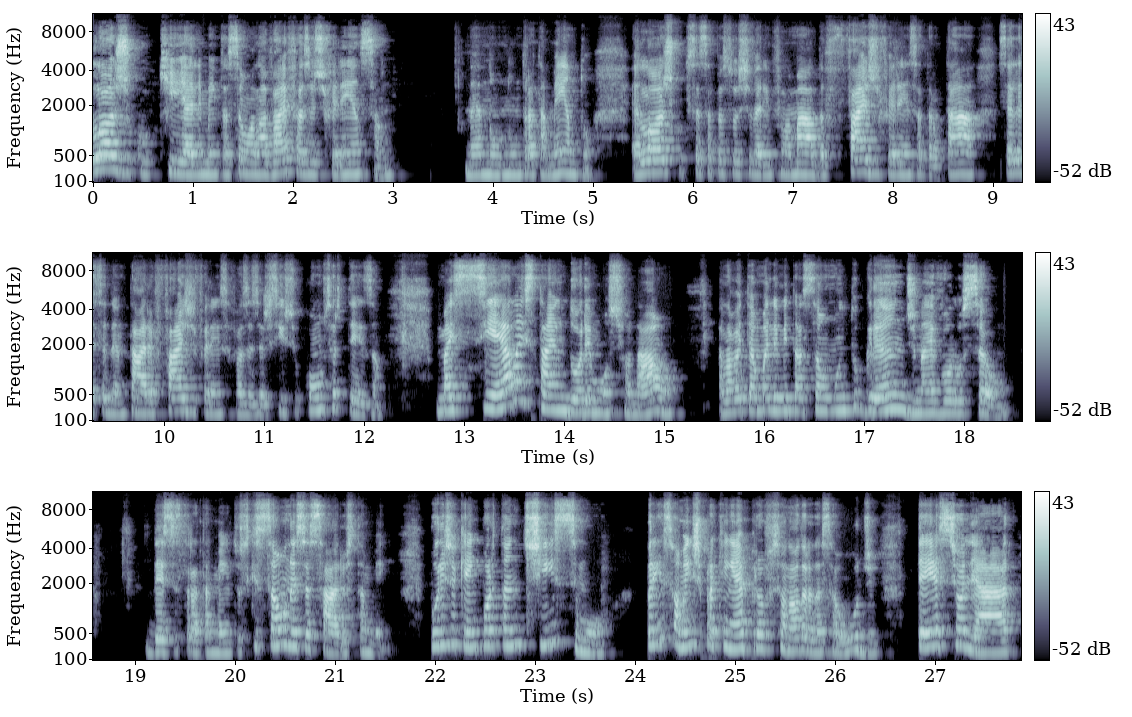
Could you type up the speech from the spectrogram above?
Lógico que a alimentação ela vai fazer diferença né, num, num, tratamento. É lógico que se essa pessoa estiver inflamada, faz diferença tratar. Se ela é sedentária, faz diferença fazer exercício, com certeza. Mas se ela está em dor emocional, ela vai ter uma limitação muito grande na evolução desses tratamentos que são necessários também. Por isso que é importantíssimo, principalmente para quem é profissional da área da saúde, ter esse olhar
